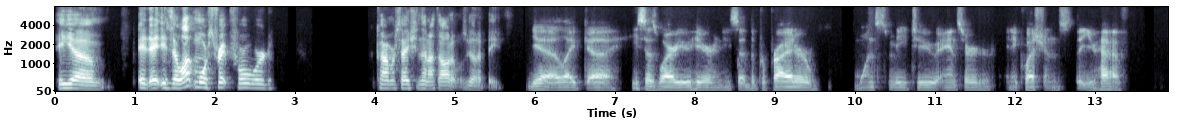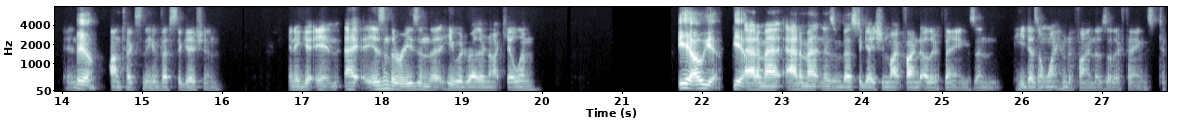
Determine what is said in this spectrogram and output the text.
He um, it, it- it's a lot more straightforward conversation than I thought it was going to be. Yeah, like uh he says, Why are you here? And he said the proprietor wants me to answer any questions that you have in Yeah. context of the investigation. And he get and I, isn't the reason that he would rather not kill him? Yeah. Oh yeah. Yeah. Adamat Adamat in his investigation might find other things, and he doesn't want him to find those other things to,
